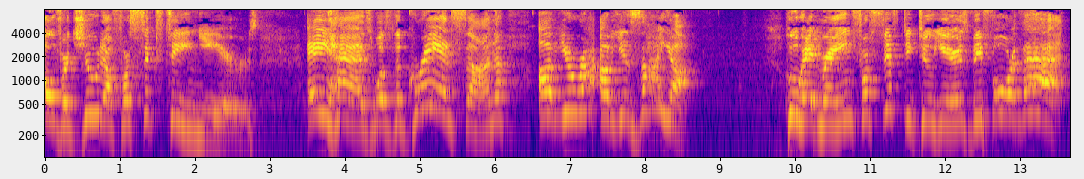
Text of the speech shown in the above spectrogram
over Judah for 16 years. Ahaz was the grandson of, Uriah, of Uzziah, who had reigned for 52 years before that.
